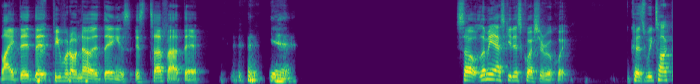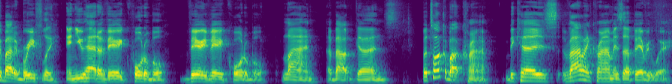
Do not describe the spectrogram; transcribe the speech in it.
Like that, that, people don't know the thing is it's tough out there. yeah. So let me ask you this question real quick. Because we talked about it briefly, and you had a very quotable, very, very quotable line about guns. But talk about crime because violent crime is up everywhere.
